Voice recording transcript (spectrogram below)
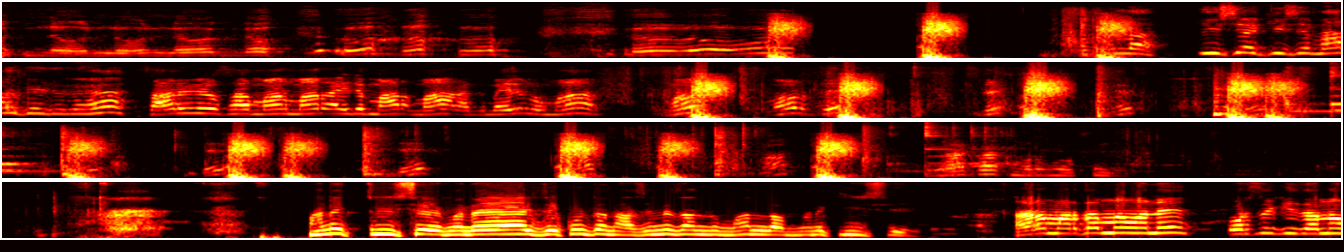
আল্লাহ কিসে কিসে? মারো কেটে রে হ্যাঁ? সারে রে সার মার মার আইডে মার মার আগে মেরে লো মার মার মার দে দে দে দে দে মার মার রাখ রাখ মর মর মানে কিসে? মানে যে কোনটা না জেনে জানতো মানলাম মানে কিসে? আর মারতাম না মানে করছে কি জানো?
